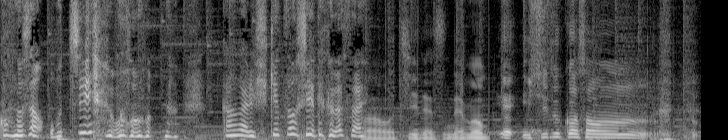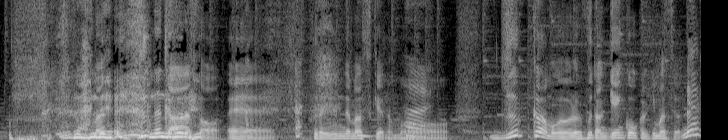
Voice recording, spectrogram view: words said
近藤さんオチをな考える秘訣を教えてください、まあ落ちですね。もうえ石塚さん。なんまあ、ズでッカーと、ええ。普段呼んでますけども、はい。ズッカーも俺普段原稿書きますよね。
